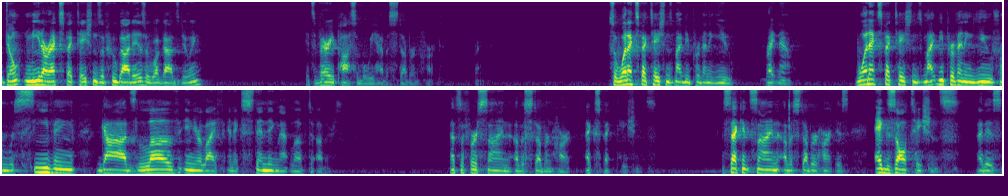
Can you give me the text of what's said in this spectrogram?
don't meet our expectations of who God is or what God's doing, it's very possible we have a stubborn heart. So, what expectations might be preventing you right now? What expectations might be preventing you from receiving God's love in your life and extending that love to others? That's the first sign of a stubborn heart expectations. The second sign of a stubborn heart is exaltations. That is,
